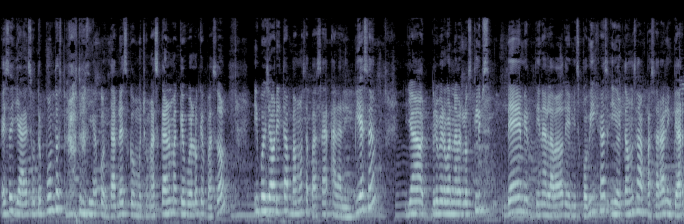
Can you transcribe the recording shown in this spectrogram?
ese ya es otro punto. Espero otro día contarles con mucho más calma qué fue lo que pasó. Y pues ya ahorita vamos a pasar a la limpieza. Ya primero van a ver los clips de mi rutina de lavado de mis cobijas y ahorita vamos a pasar a limpiar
